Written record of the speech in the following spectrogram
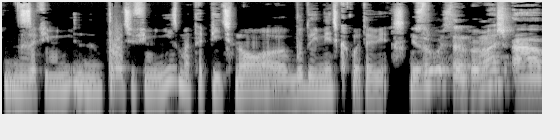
за феми... против феминизма топить, но буду иметь какой-то вес. И с другой стороны, понимаешь, а, а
